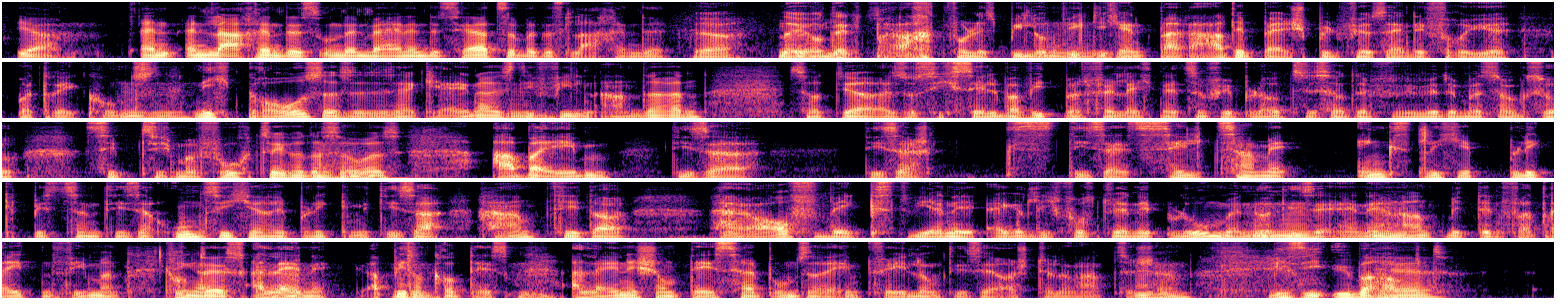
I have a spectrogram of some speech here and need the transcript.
ja, ein, ein lachendes und ein weinendes Herz, aber das Lachende. Ja, naja, und ein prachtvolles Bild und mhm. wirklich ein Paradebeispiel für seine frühe Porträtkunst. Mhm. Nicht groß, also es ist ja kleiner als mhm. die vielen anderen. Es hat ja, also sich selber widmet vielleicht nicht so viel Platz. Es hat ja, ich würde mal sagen, so 70 mal 50 oder mhm. sowas. Aber eben dieser, dieser, dieser seltsame ängstliche Blick, bis zu dieser unsichere Blick mit dieser Hand, die da heraufwächst, wie eine, eigentlich fast wie eine Blume, nur mhm. diese eine mhm. Hand mit den verdrehten Fingern. Grotesk, alleine, ja. ein bisschen mhm. grotesk. Mhm. Alleine schon deshalb unsere Empfehlung, diese Ausstellung anzuschauen, mhm. wie sie überhaupt,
